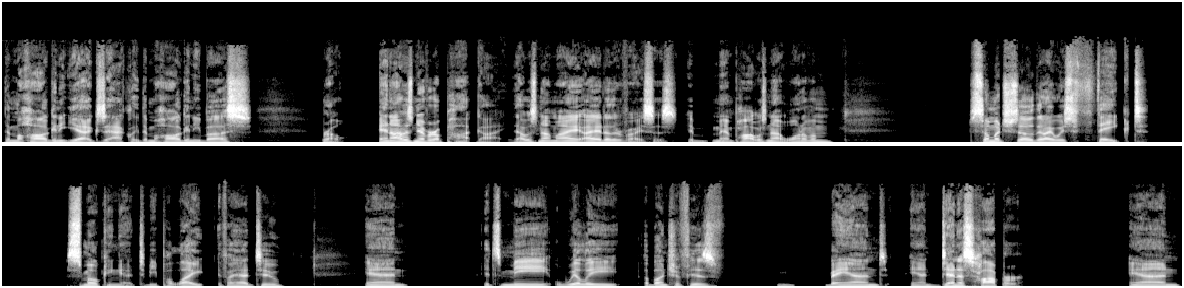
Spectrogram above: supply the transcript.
the mahogany. Yeah, exactly. The mahogany bus, bro. And I was never a pot guy. That was not my. I had other vices. It, man, pot was not one of them. So much so that I always faked smoking it to be polite if I had to. And it's me, Willie, a bunch of his band, and Dennis Hopper. And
